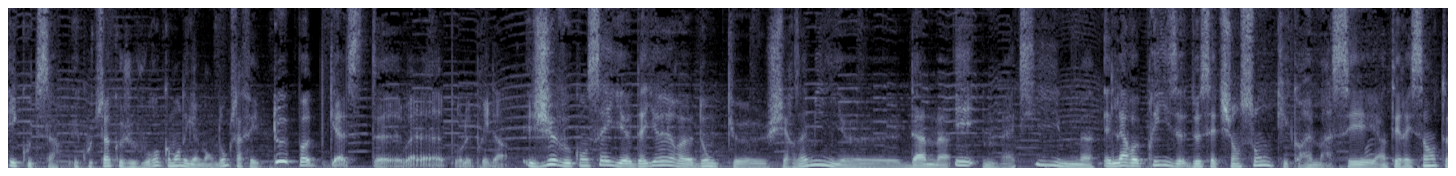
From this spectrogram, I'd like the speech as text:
Écoute ça. Écoute ça que je vous recommande également. Donc ça fait deux podcasts, euh, voilà, pour le prix d'un. Je vous conseille d'ailleurs, donc, chers amis, Dame et Maxime, la reprise de cette chanson qui est quand même assez intéressante,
